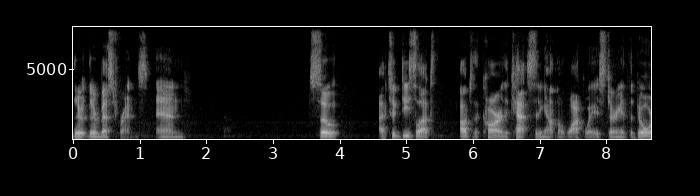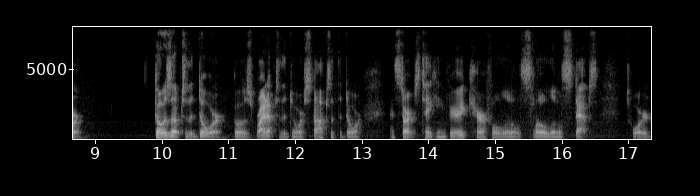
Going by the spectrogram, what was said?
they're they're best friends. And so I took Diesel out to, out to the car and the cat's sitting out in the walkway staring at the door goes up to the door, goes right up to the door, stops at the door, and starts taking very careful little, slow little steps toward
